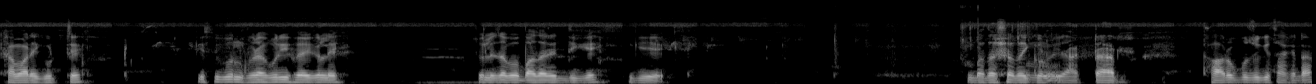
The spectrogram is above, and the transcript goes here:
খামারে ঘুরতে। কিছুক্ষণ ঘোরাঘুরি হয়ে গেলে চলে যাব বাজারের দিকে গিয়ে। বাজার সদাই আখটা আর খাওয়ার উপযোগী থাকে না।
